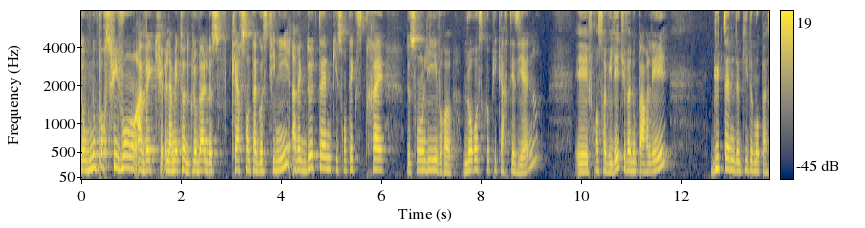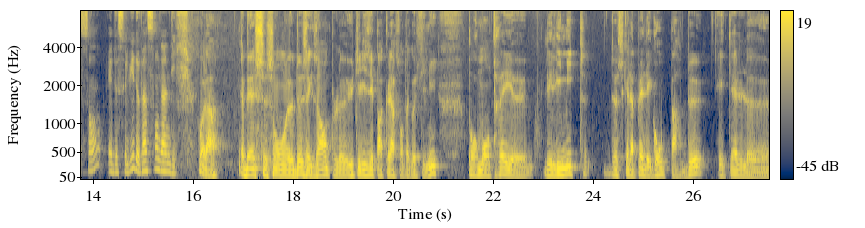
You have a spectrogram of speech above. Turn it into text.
Donc nous poursuivons avec la méthode globale de Claire Sant'Agostini, avec deux thèmes qui sont extraits de son livre L'horoscopie cartésienne. Et François Villet, tu vas nous parler du thème de Guy de Maupassant et de celui de Vincent d'Indy. Voilà. Eh bien, ce sont euh, deux exemples utilisés par Claire Sant'Agostini pour montrer euh, les limites de ce qu'elle appelait les groupes par deux et euh,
